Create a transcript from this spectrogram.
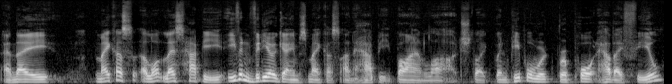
and they make us a lot less happy. Even video games make us unhappy by and large. Like when people re- report how they feel,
